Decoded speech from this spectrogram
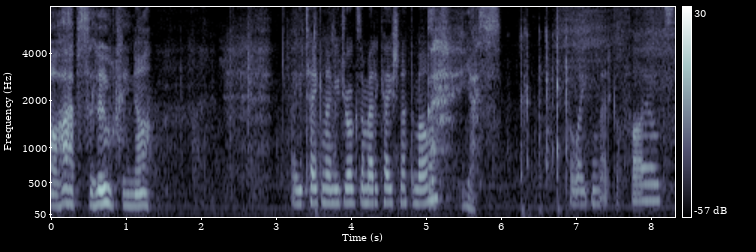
Oh, absolutely not. Are you taking any drugs or medication at the moment? Yes. Awaiting medical files.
